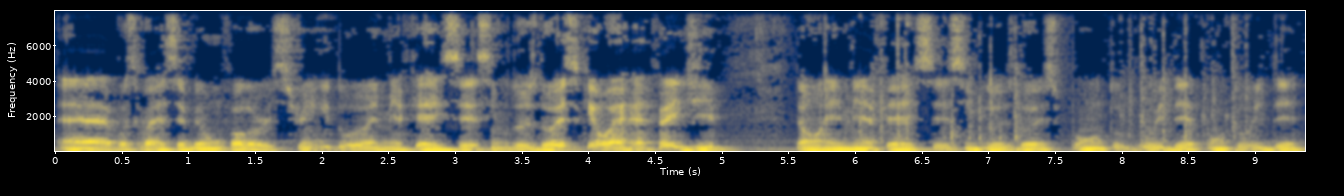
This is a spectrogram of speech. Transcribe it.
é, você vai receber um valor string do MFRC522, que é o RFID. Então, mfrc522.uid.uid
